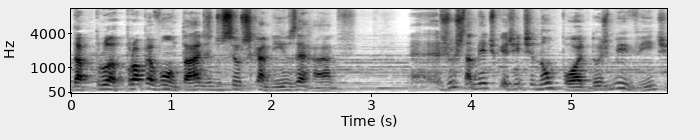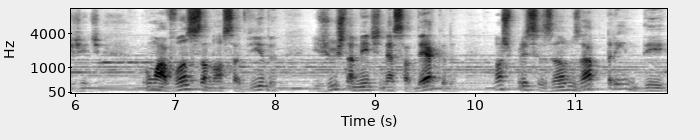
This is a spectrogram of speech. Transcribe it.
da própria vontade dos seus caminhos errados. É justamente o que a gente não pode. 2020, gente, um avanço da nossa vida, e justamente nessa década, nós precisamos aprender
